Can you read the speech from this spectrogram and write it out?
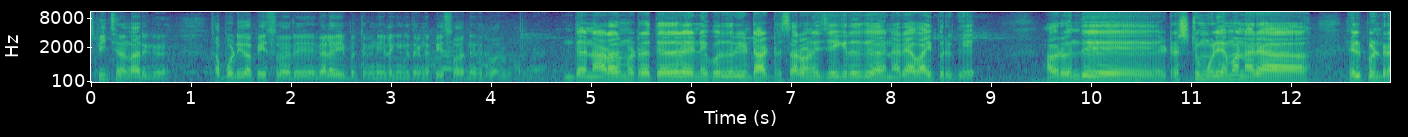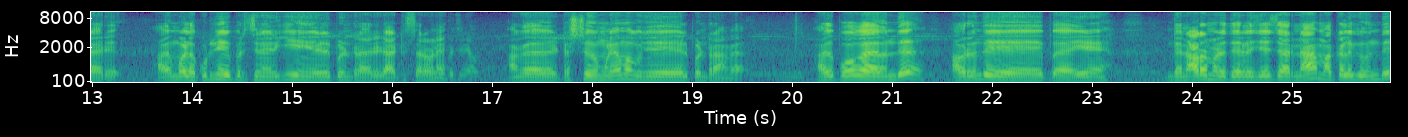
ஸ்பீச் நல்லா இருக்கு. சப்போர்ட்டிவாக பேசுவார். வேலை வாய்ப்புத்துக்குன்னு இளைஞர்களுக்கு பேசுவார்னு எதிர்பார்க்கிறோம். இந்த நாடாளுமன்ற தேர்தலில் என்னை பொறுத்த வரைக்கும் டாக்டர் சரவணன் ஜெயிக்கிறதுக்கு நிறையா வாய்ப்பு இருக்குது அவர் வந்து ட்ரஸ்ட் மூலியமாக நிறையா ஹெல்ப் பண்ணுறாரு அது போல் குடிநீர் பிரச்சனை வரைக்கும் ஹெல்ப் பண்ணுறாரு டாக்டர் சரவணன். அங்கே ட்ரஸ்ட்டு மூலியமாக கொஞ்சம் ஹெல்ப் பண்ணுறாங்க. அது போக வந்து அவர் வந்து இப்போ இந்த நாடாளுமன்ற தேர்தலில் ஜெயிச்சாருன்னா மக்களுக்கு வந்து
